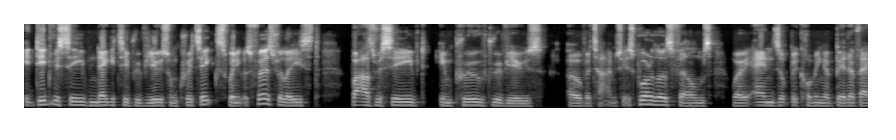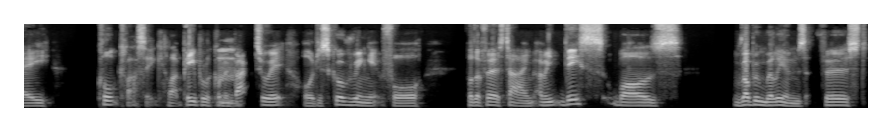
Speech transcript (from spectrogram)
it did receive negative reviews from critics when it was first released, but has received improved reviews over time. So it's one of those films where it ends up becoming a bit of a cult classic. Like people are coming Mm. back to it or discovering it for for the first time. I mean, this was Robin Williams' first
